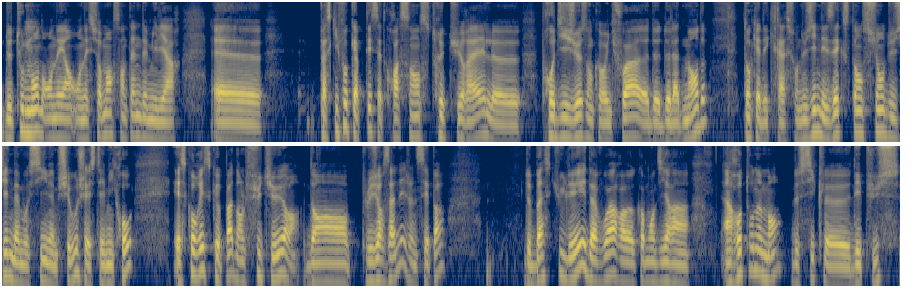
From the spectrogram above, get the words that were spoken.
de tout le monde, on est, on est sûrement centaines de milliards parce qu'il faut capter cette croissance structurelle, euh, prodigieuse, encore une fois, euh, de, la demande. Donc il y a des créations d'usines, des extensions d'usines, même aussi, même chez vous, chez ST Micro. Est-ce qu'on risque pas dans le futur, dans plusieurs années, je ne sais pas, de basculer, d'avoir, euh, comment dire, un, retournement de cycle des puces,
